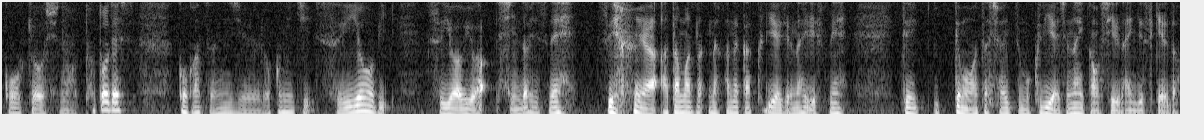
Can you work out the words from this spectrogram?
校教師のトトです。5月26日水曜日。水曜日はしんどいですね。水曜日は頭なかなかクリアじゃないですね。って言っても私はいつもクリアじゃないかもしれないんですけれど。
